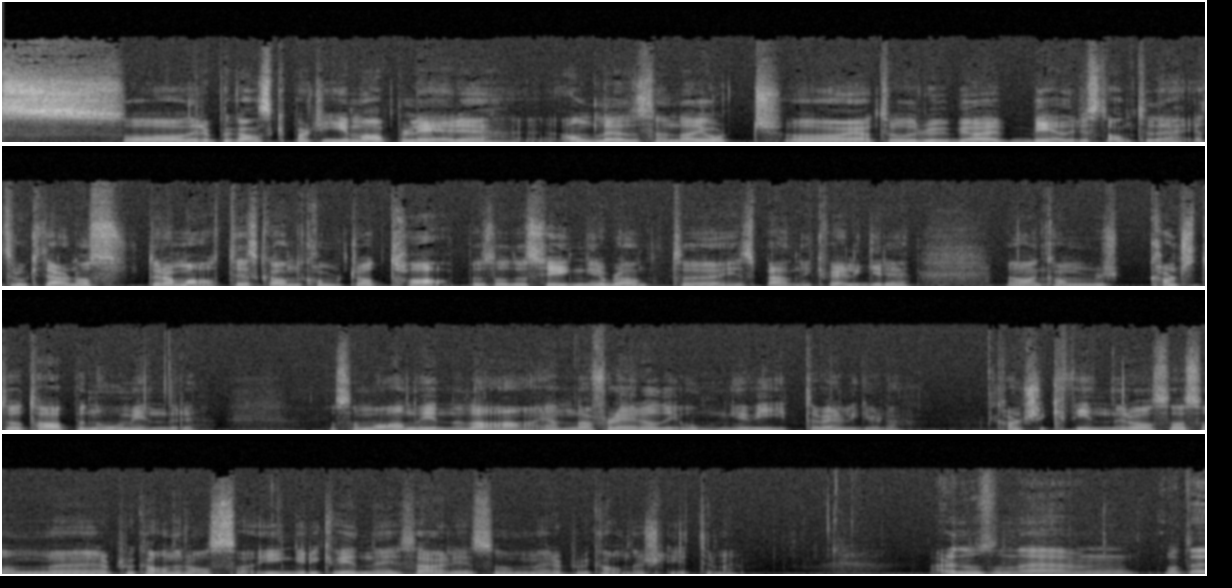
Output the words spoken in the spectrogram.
så det republikanske partiet må appellere annerledes enn det har gjort. Og jeg tror Rubio er bedre i stand til det. Jeg tror ikke det er noe dramatisk. Han kommer til å tape så det synger blant uh, hispanic-velgere, men han kan kanskje til å tape noe mindre. Og så må han vinne da enda flere av de unge, hvite velgerne kanskje kvinner også, som eh, republikanere også. Yngre kvinner særlig, som republikanere sliter med. Er det noen sånne mm, måte,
